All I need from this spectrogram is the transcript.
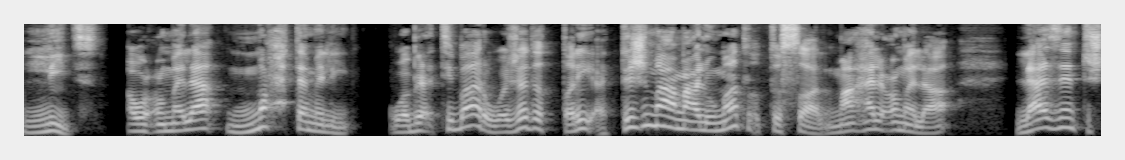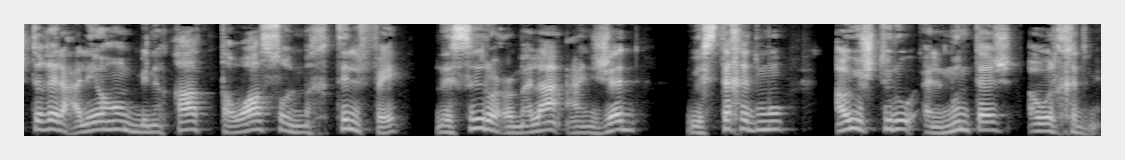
leads أو عملاء محتملين. وباعتبار وجدت طريقة تجمع معلومات الاتصال مع هالعملاء لازم تشتغل عليهم بنقاط تواصل مختلفة ليصيروا عملاء عن جد ويستخدموا أو يشتروا المنتج أو الخدمة.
